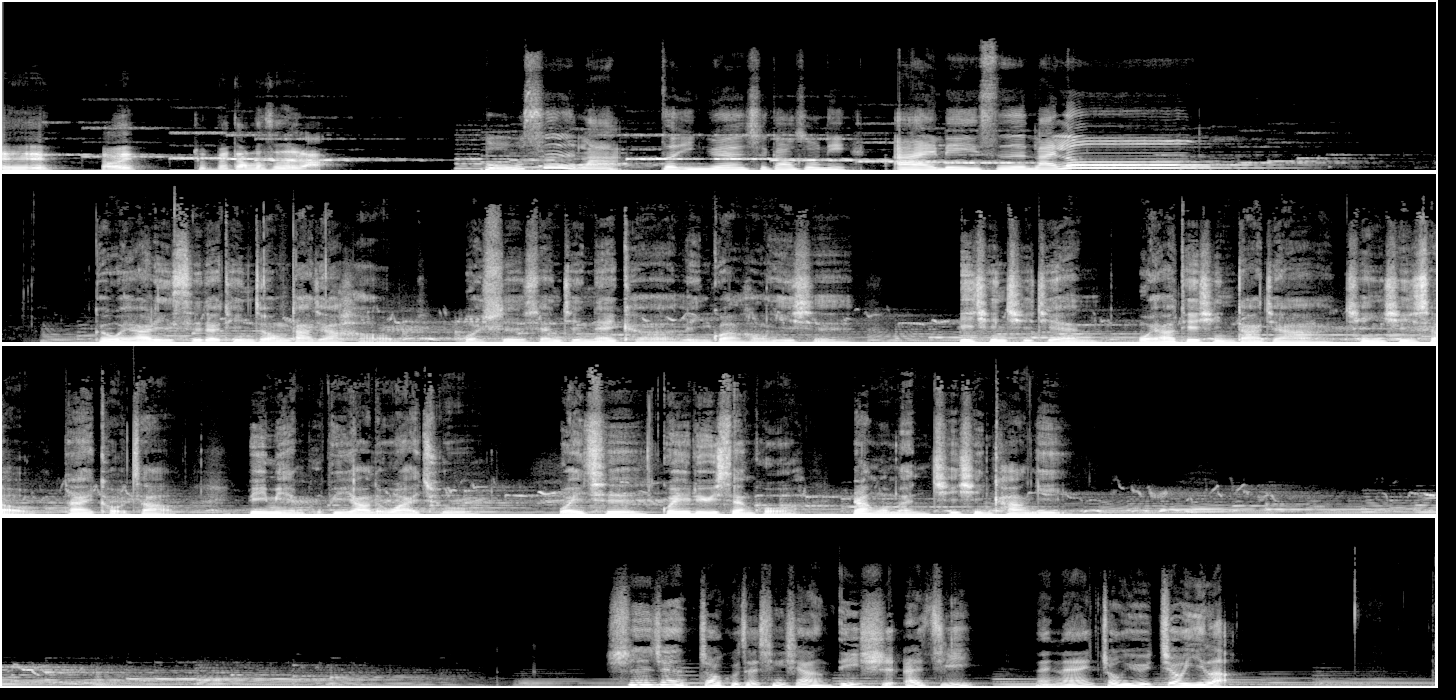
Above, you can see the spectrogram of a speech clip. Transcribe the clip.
哎哎哎，小 A，准备到乐色了啦？不是啦，这音乐是告诉你，爱丽丝来喽。各位爱丽丝的听众，大家好，我是神经内科林冠宏医师。疫情期间，我要提醒大家，勤洗手、戴口罩，避免不必要的外出，维持规律生活，让我们齐心抗疫。失智症照顾者信箱第十二集，奶奶终于就医了。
